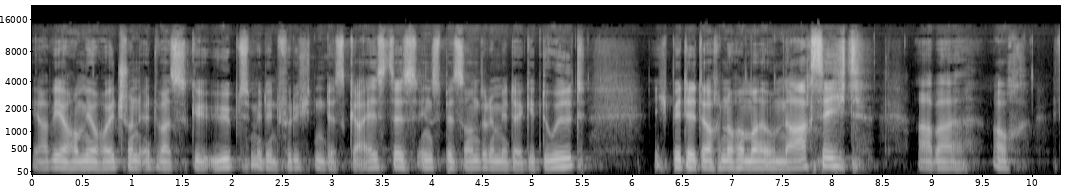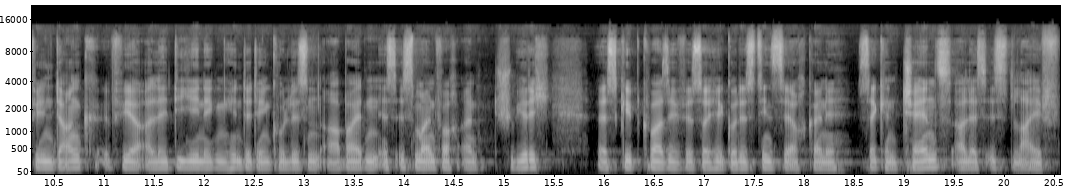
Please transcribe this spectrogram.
Ja, wir haben ja heute schon etwas geübt mit den Früchten des Geistes, insbesondere mit der Geduld. Ich bitte doch noch einmal um Nachsicht, aber auch Vielen Dank für alle diejenigen hinter den Kulissen arbeiten. Es ist einfach schwierig. Es gibt quasi für solche Gottesdienste auch keine Second Chance. Alles ist live.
